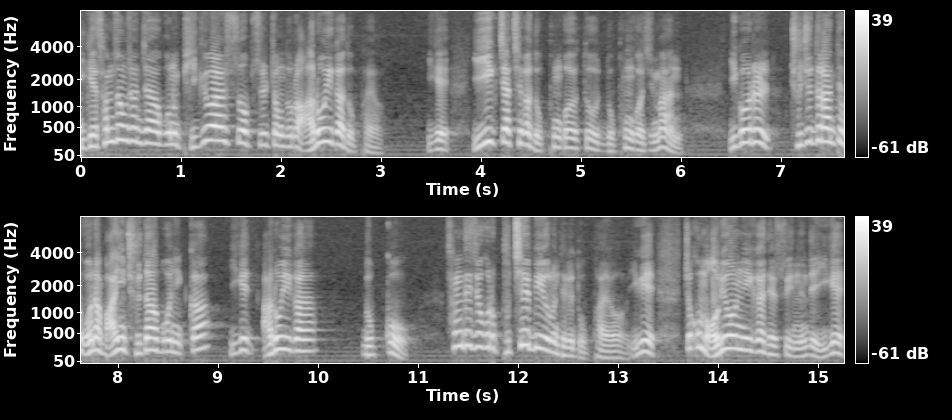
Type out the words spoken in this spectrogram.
이게 삼성전자하고는 비교할 수 없을 정도로 ROE가 높아요. 이게 이익 자체가 높은 것도 높은 거지만 이거를 주주들한테 워낙 많이 주다 보니까 이게 ROE가 높고 상대적으로 부채 비율은 되게 높아요. 이게 조금 어려운 얘기가 될 수 있는데 이게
